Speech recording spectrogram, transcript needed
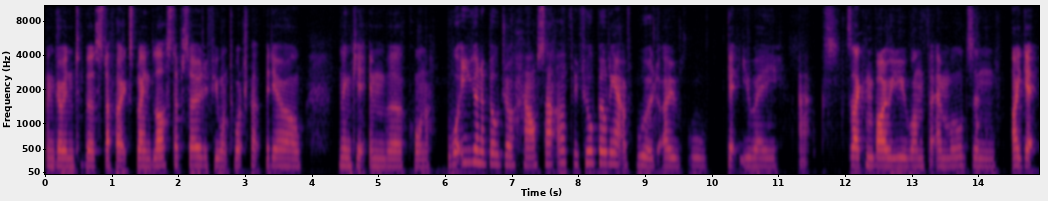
and go into the stuff I explained last episode. If you want to watch that video, I'll link it in the corner. What are you going to build your house out of? If you're building out of wood, I will get you a axe. Because I can buy you one for emeralds, and I get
